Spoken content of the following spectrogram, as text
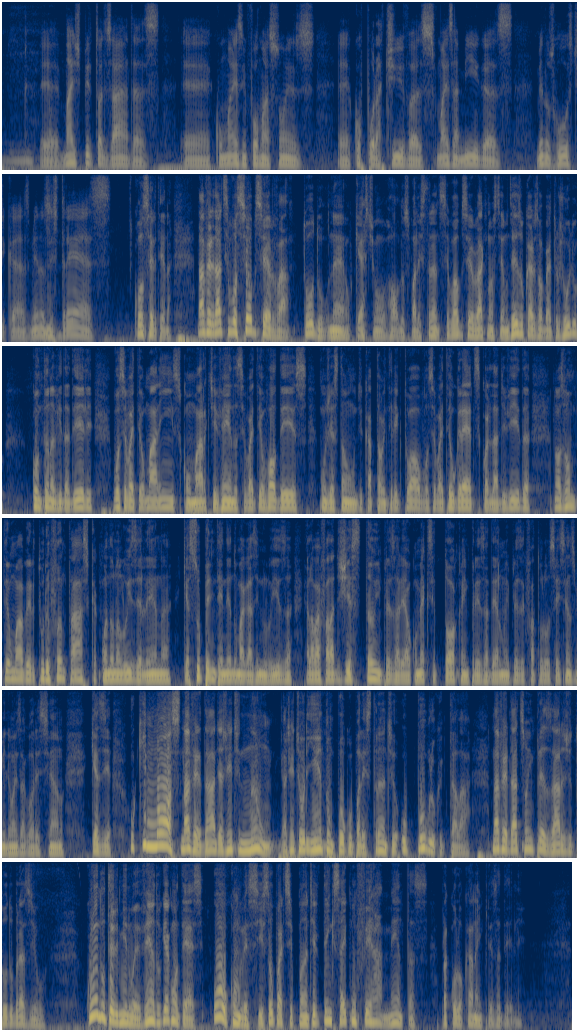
é, mais espiritualizadas, é, com mais informações é, corporativas, mais amigas, menos rústicas, menos uhum. estresse. Com certeza. Na verdade, se você observar todo né, o casting hall dos palestrantes, você vai observar que nós temos desde o Carlos Alberto Júlio, contando a vida dele. Você vai ter o Marins com marketing e venda, você vai ter o Valdez com gestão de capital intelectual, você vai ter o Gretz, qualidade de vida. Nós vamos ter uma abertura fantástica com a dona Luiza Helena, que é superintendente do Magazine Luiza. Ela vai falar de gestão empresarial, como é que se toca a empresa dela, uma empresa que faturou 600 milhões agora esse ano. Quer dizer, o que nós, na verdade, a gente não, a gente orienta um pouco o palestrante, o público que está lá. Na verdade, são empresários de todo o Brasil. Quando termina o evento, o que acontece? O congressista, o participante, ele tem que sair com ferramentas para colocar na empresa dele.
